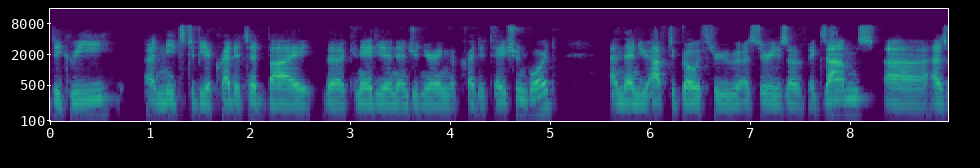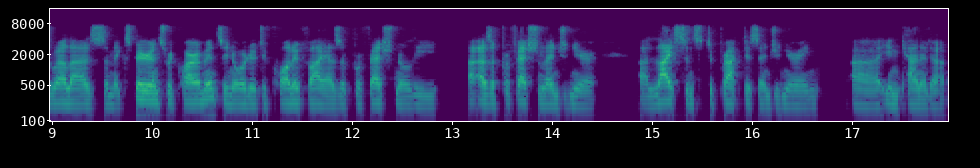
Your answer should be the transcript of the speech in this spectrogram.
degree uh, needs to be accredited by the Canadian Engineering Accreditation Board. And then you have to go through a series of exams uh, as well as some experience requirements in order to qualify as a professionally uh, as a professional engineer, licensed to practice engineering uh, in Canada.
